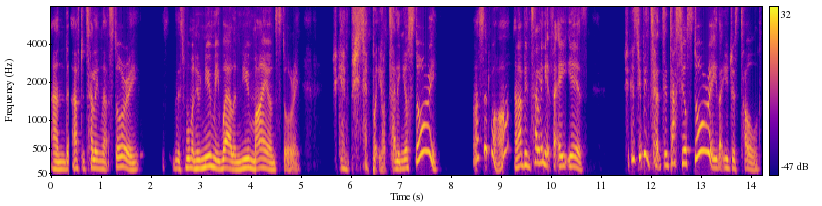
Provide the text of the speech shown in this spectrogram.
And after telling that story, this woman who knew me well and knew my own story, she came, she said, But you're telling your story. And I said, What? And I've been telling it for eight years. She goes, You've been, t- that's your story that you just told.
